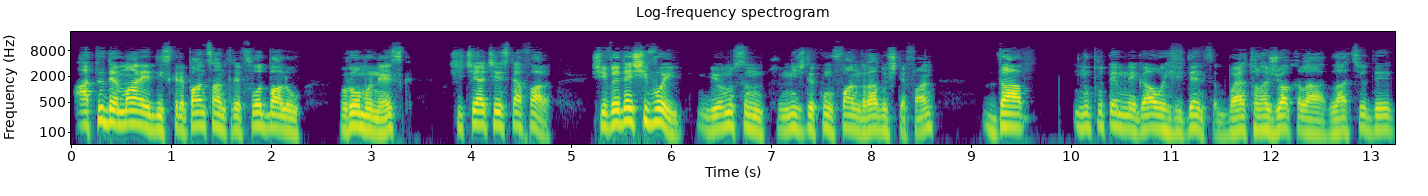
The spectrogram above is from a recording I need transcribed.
Atât de mare e discrepanța între fotbalul românesc și ceea ce este afară. Și vedeți și voi, eu nu sunt nici de cum fan Radu Ștefan, dar nu putem nega o evidență. Băiatul ăla joacă la Lazio de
